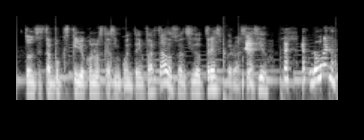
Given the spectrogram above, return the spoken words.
Entonces tampoco es que yo conozca 50 infartados, han sido tres, pero así ha sido. Pero bueno,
